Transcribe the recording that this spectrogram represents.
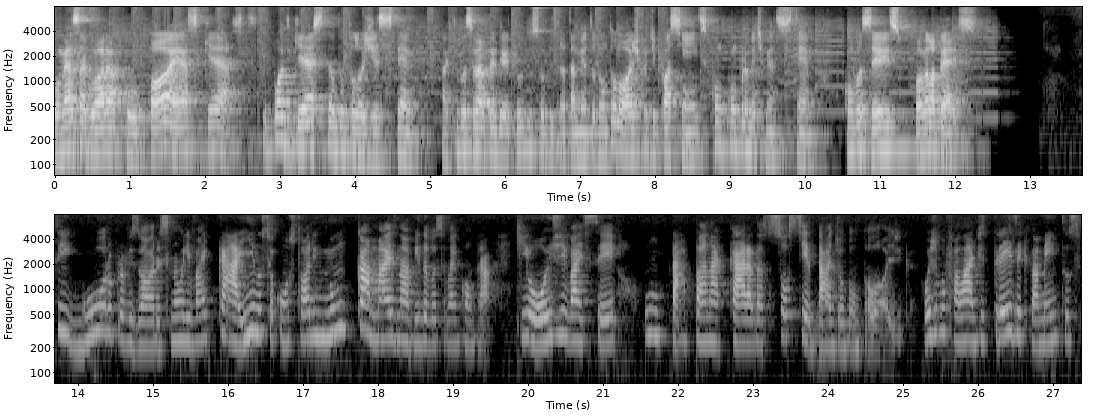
Começa agora o OSCast, o podcast da odontologia sistêmica. Aqui você vai aprender tudo sobre tratamento odontológico de pacientes com comprometimento sistêmico. Com vocês, Pamela Pérez. Seguro provisório, senão ele vai cair no seu consultório e nunca mais na vida você vai encontrar. Que hoje vai ser um tapa na cara da sociedade odontológica. Hoje eu vou falar de três equipamentos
